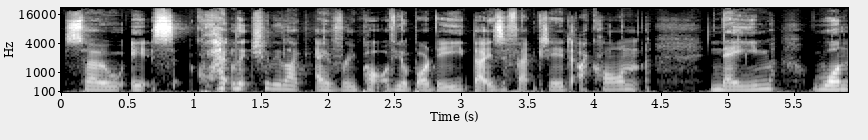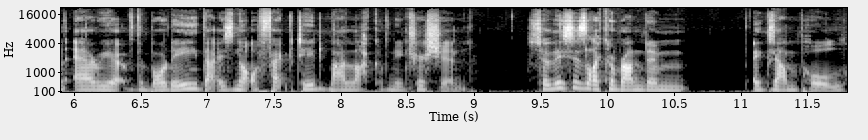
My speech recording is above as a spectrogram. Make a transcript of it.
So it's quite literally like every part of your body that is affected. I can't name one area of the body that is not affected by lack of nutrition. So this is like a random example.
